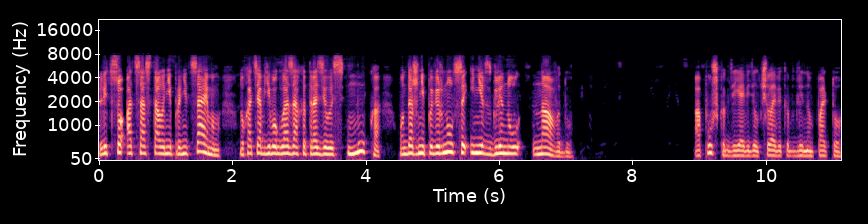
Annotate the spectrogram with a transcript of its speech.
лицо отца стало непроницаемым, но хотя в его глазах отразилась мука, он даже не повернулся и не взглянул на воду. А пушка, где я видел человека в длинном пальто,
